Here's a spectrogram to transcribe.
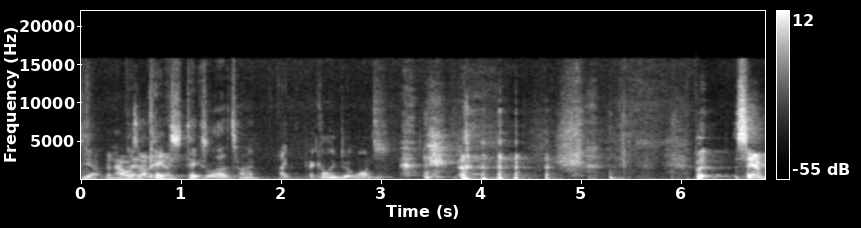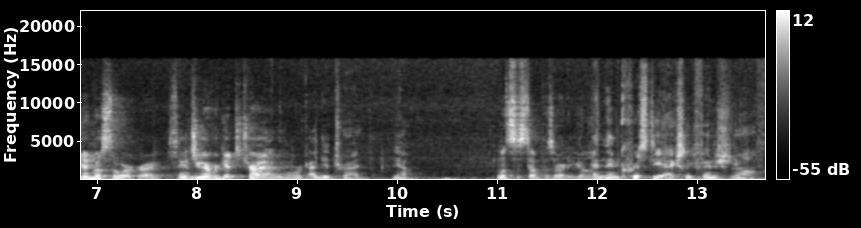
yeah. And how was that takes, again? Takes a lot of time. I, I can only do it once. But Sam did most of the work, right? Sam did you ever get to try lot of it? the Work. I did try it. Yeah. Once the stump was already gone. And then Christy actually finished it off.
